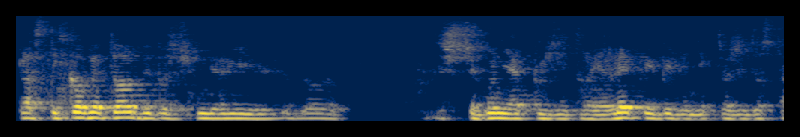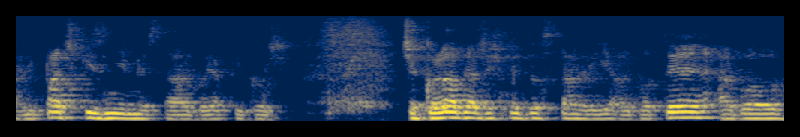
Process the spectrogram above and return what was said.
plastikowe torby, bo żeśmy mieli, no, szczególnie jak później trochę lepiej byli, niektórzy dostali paczki z Niemiec albo jakiegoś czekolada żeśmy dostali, albo ten, albo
